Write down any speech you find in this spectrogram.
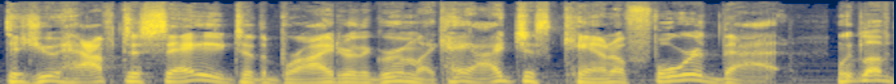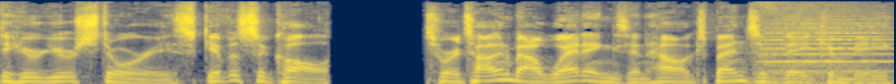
did you have to say to the bride or the groom, like, "Hey, I just can't afford that"? We'd love to hear your stories. Give us a call. So we're talking about weddings and how expensive they can be,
